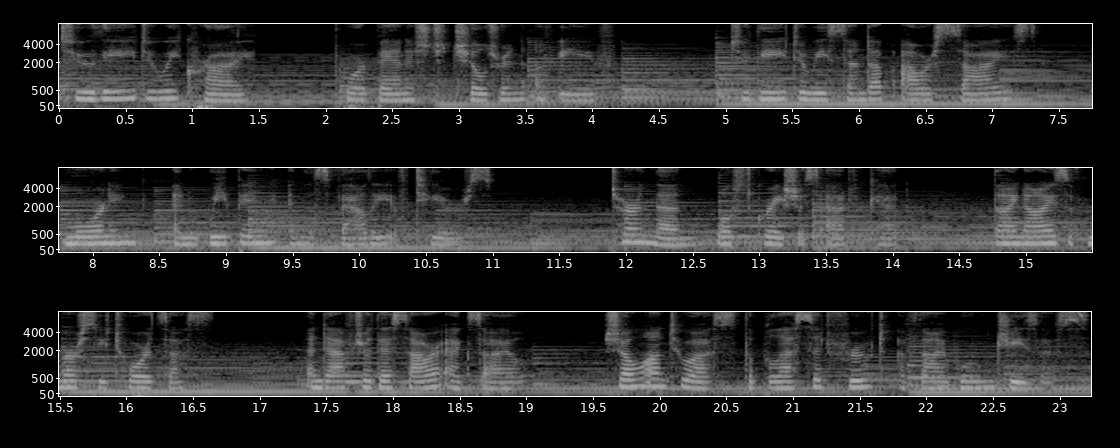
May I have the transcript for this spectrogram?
To thee do we cry, poor banished children of Eve. To thee do we send up our sighs, mourning and weeping in this valley of tears. Turn then, most gracious advocate, thine eyes of mercy towards us, and after this our exile, show unto us the blessed fruit of thy womb, Jesus.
